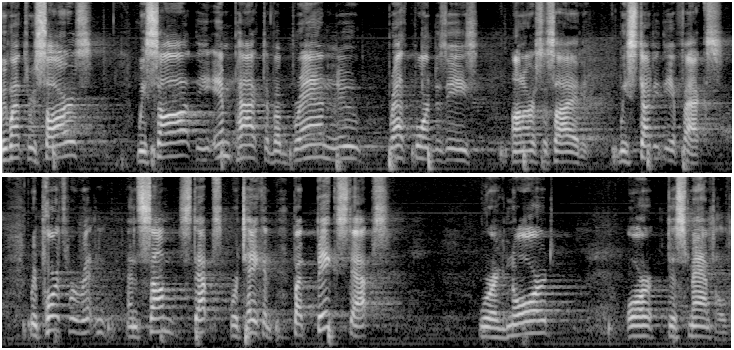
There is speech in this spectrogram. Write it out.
We went through SARS. We saw the impact of a brand new breath-borne disease on our society. We studied the effects. Reports were written and some steps were taken, but big steps were ignored or dismantled.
